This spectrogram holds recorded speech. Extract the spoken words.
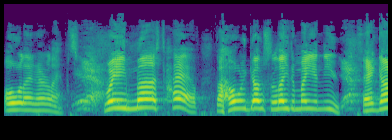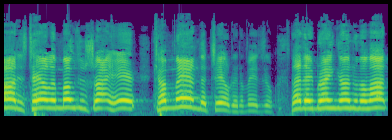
oil in their lamps. Yeah. We must have the Holy Ghost leading me and you. Yes. And God is telling Moses right here, command the children of Israel that they bring unto the light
